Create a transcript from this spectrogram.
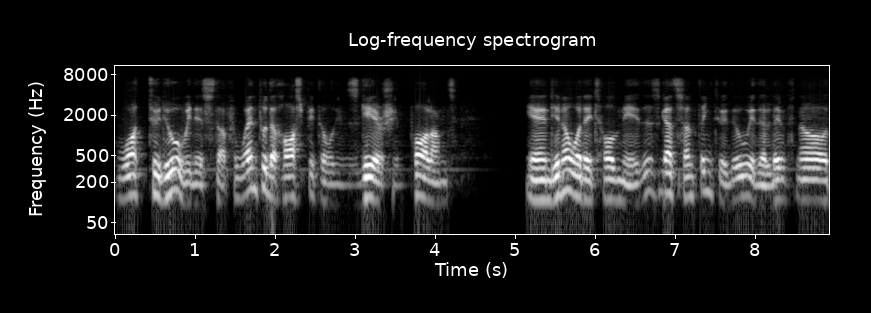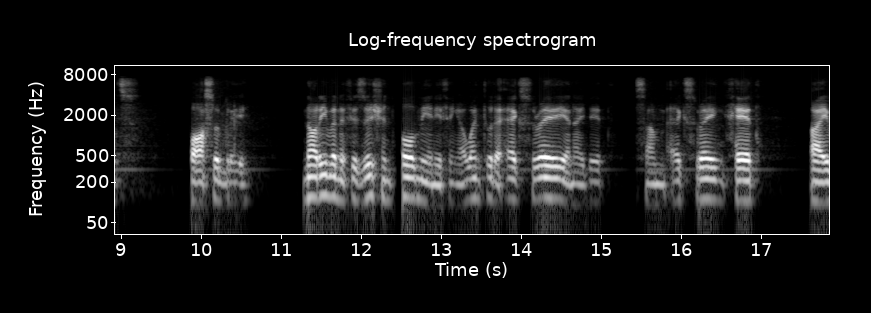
what to do with this stuff. Went to the hospital in Zgierz in Poland, and you know what they told me? This got something to do with the lymph nodes, possibly. Not even a physician told me anything. I went to the X-ray and I did some X-raying head I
